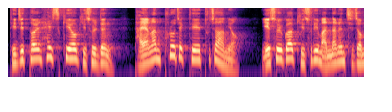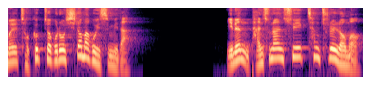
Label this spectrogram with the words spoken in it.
디지털 헬스케어 기술 등 다양한 프로젝트에 투자하며 예술과 기술이 만나는 지점을 적극적으로 실험하고 있습니다. 이는 단순한 수익 창출을 넘어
